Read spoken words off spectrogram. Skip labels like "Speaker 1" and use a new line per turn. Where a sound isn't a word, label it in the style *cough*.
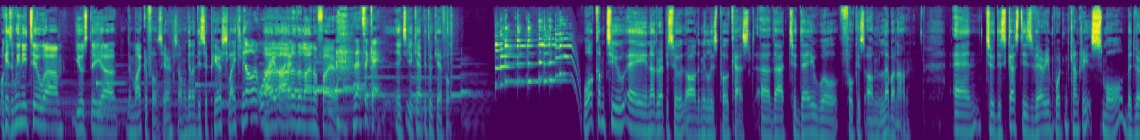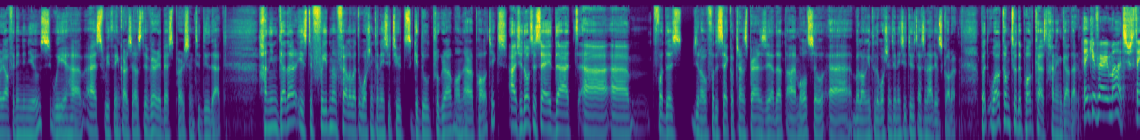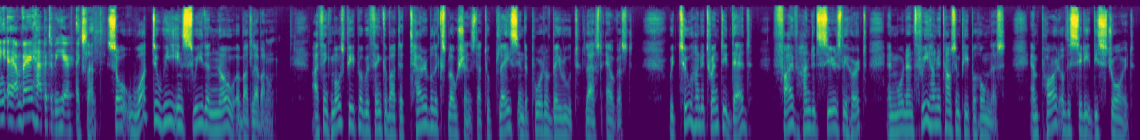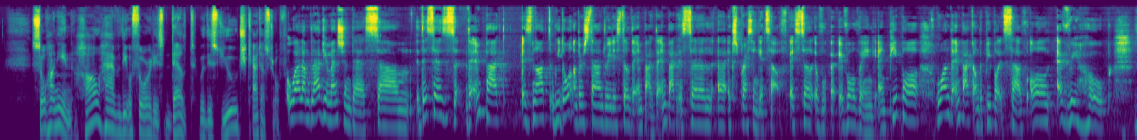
Okay, so we need to um, use the uh, the microphones here. So I'm gonna disappear slightly.
Don't worry
out,
about
out
it.
of the line of fire. *laughs*
That's okay.
you can't be too careful. Welcome to a, another episode of the Middle East podcast uh, that today will focus on Lebanon. And to discuss this very important country, small but very often in the news, we have, as we think ourselves, the very best person to do that. Hanin Ghaddar is the Friedmann Fellow at the Washington Institute's Geduld program on Arab politics. I should also say that uh, um, for this you know, for the sake of transparency, that I'm also uh, belonging to the Washington Institute as an adjunct scholar. But welcome to the podcast, Hanin Ghaddar.
Thank you very much. Thank, uh, I'm very happy to be here.
Excellent.
So, what do we in Sweden know about Lebanon? I think most people will think about the terrible explosions that took place in the port of Beirut last August. With 220 dead, 500 seriously hurt, and more than 300,000 people homeless, and part of the city destroyed. So, Hanin, how have the authorities dealt with this huge catastrophe?
Well, I'm glad you mentioned this. Um, this is the impact is not we don't understand really still the impact. The impact is still uh, expressing itself. It's still ev- evolving. And people one the impact on the people itself. All every hope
